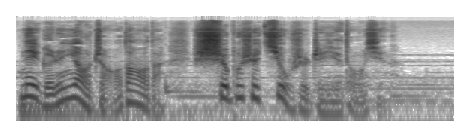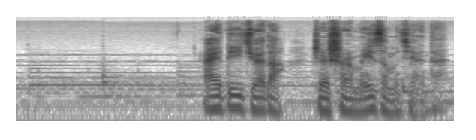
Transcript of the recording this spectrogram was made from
那个人要找到的是不是就是这些东西呢？艾迪觉得这事儿没这么简单，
